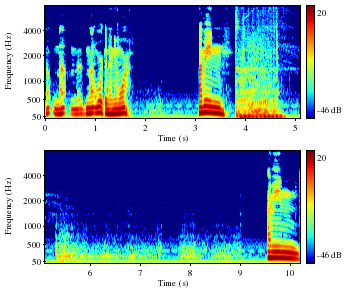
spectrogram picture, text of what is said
Nope, not not working anymore. I mean, I mean,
